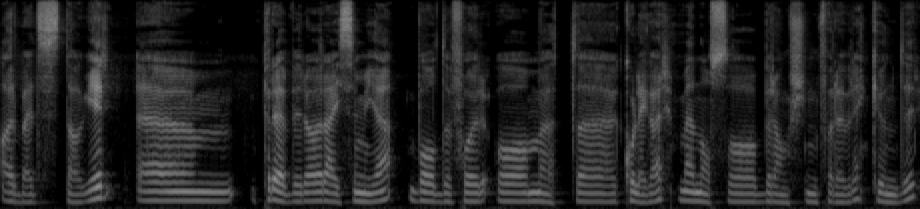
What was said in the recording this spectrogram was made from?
arbeidsdager. Um, prøver å reise mye, både for å møte kollegaer, men også bransjen for øvrig, kunder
